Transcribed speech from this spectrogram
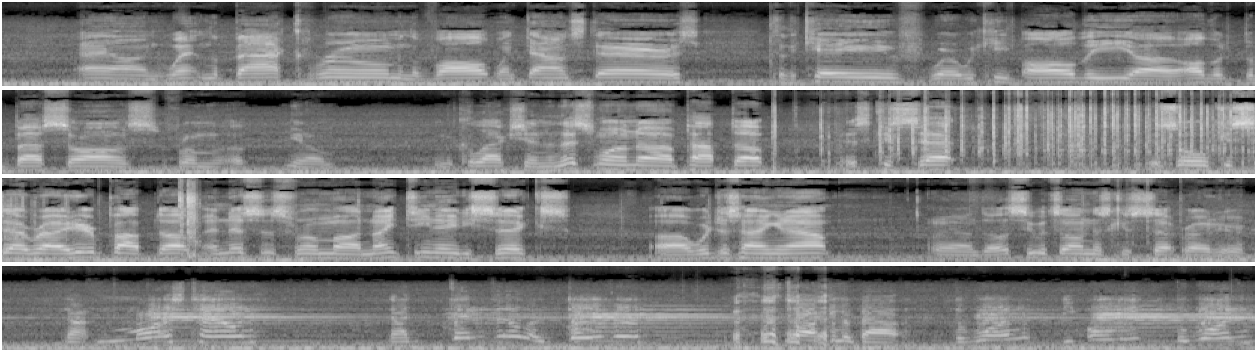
and went in the back room in the vault. Went downstairs to the cave where we keep all the uh, all the, the best songs from uh, you know in the collection. And this one uh, popped up. This cassette this old cassette right here popped up, and this is from uh, 1986. Uh, we're just hanging out, and let's see what's on this cassette right here. Not Morristown, not Denville or Dover. We're talking about the one, the only, the one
